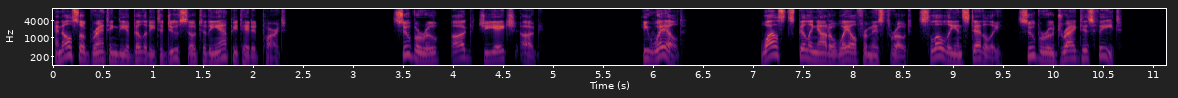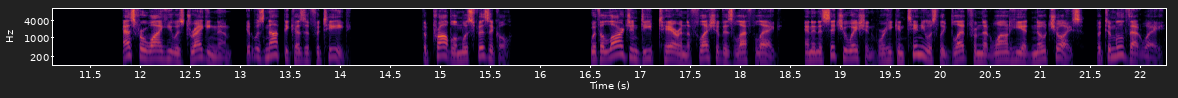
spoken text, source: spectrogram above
and also granting the ability to do so to the amputated part. Subaru, ugh, gh, ugh. He wailed. Whilst spilling out a wail from his throat, slowly and steadily, Subaru dragged his feet. As for why he was dragging them, it was not because of fatigue. The problem was physical. With a large and deep tear in the flesh of his left leg, and in a situation where he continuously bled from that wound, he had no choice but to move that way.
